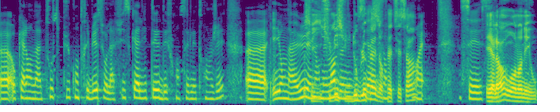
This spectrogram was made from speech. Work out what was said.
euh, auquel on a tous pu contribuer sur la fiscalité des Français de l'étranger. Euh, et on a eu énormément de négociations. C'est une double peine, en fait, c'est ça? Oui. Et alors, où on en est où?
